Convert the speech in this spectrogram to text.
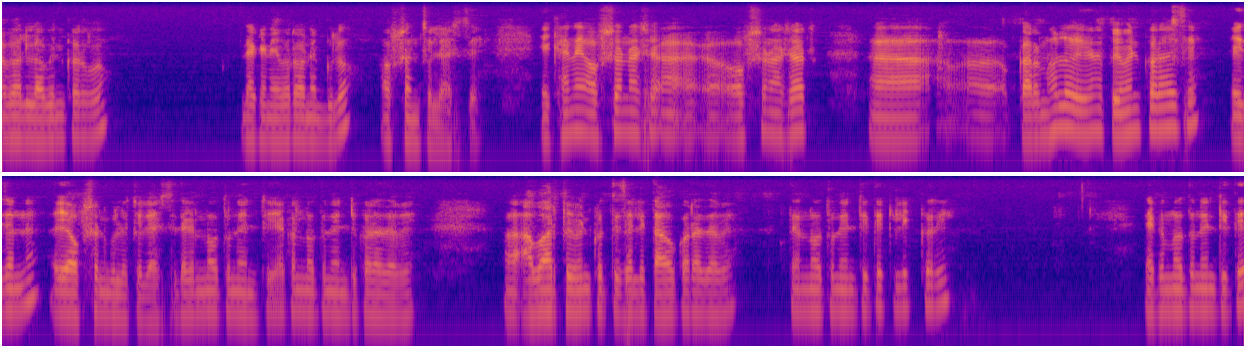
এবার লগ ইন করব। দেখেন এবার অনেকগুলো অপশন চলে আসছে। এখানে অপশন আসা অপশন আসার কারণ হলো এখানে পেমেন্ট করা হয়েছে, এই জন্য এই অপশনগুলো চলে আসছে। দেখেন নতুন এন্ট্রি এখন নতুন এন্ট্রি করা যাবে। আবার পেমেন্ট করতে চাইলে তাও করা যাবে। তো নতুন এন্ট্রিতে ক্লিক করি। দেখেন নতুন এন্ট্রিতে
